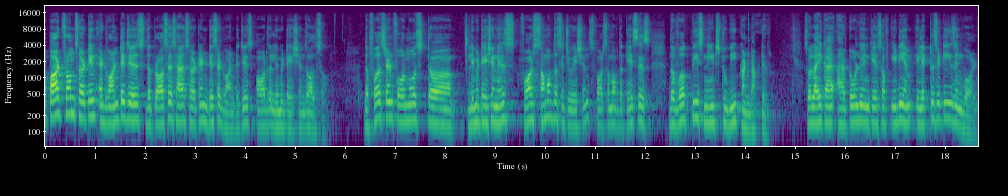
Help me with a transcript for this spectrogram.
Apart from certain advantages, the process has certain disadvantages or the limitations also. The first and foremost uh, limitation is for some of the situations, for some of the cases, the workpiece needs to be conductive. So, like I, I, have told you in case of EDM, electricity is involved.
